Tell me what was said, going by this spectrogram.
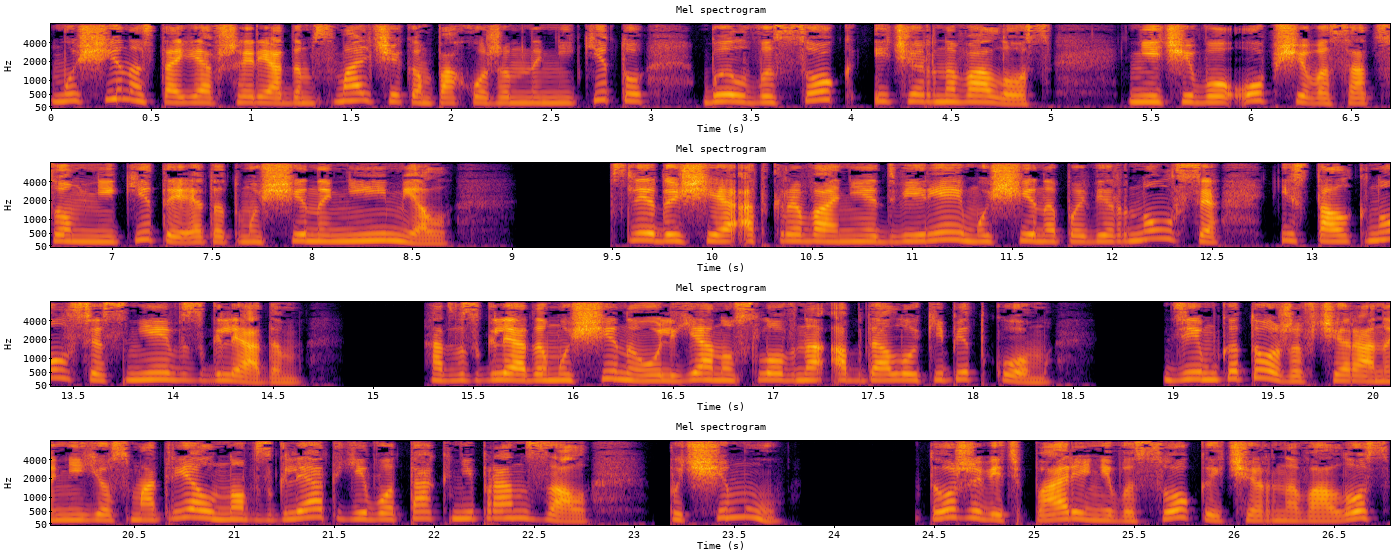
Мужчина, стоявший рядом с мальчиком, похожим на Никиту, был высок и черноволос. Ничего общего с отцом Никиты этот мужчина не имел. В следующее открывание дверей мужчина повернулся и столкнулся с ней взглядом. От взгляда мужчины Ульяну словно обдало кипятком. Димка тоже вчера на нее смотрел, но взгляд его так не пронзал. Почему? Тоже ведь парень невысокий, черноволос,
